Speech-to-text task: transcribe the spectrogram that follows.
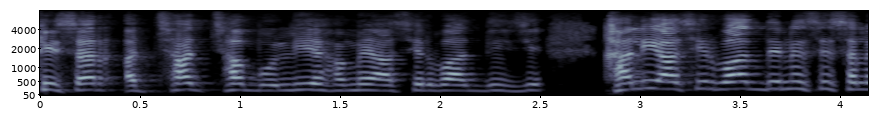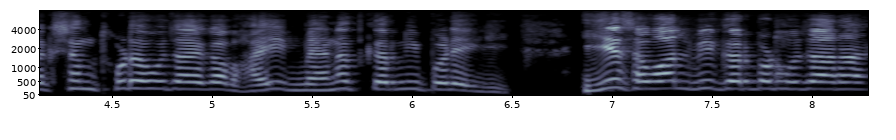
कि, सर अच्छा अच्छा बोलिए, हमें आशीर्वाद दीजिए। खाली आशीर्वाद देने से सिलेक्शन थोड़े हो जाएगा, भाई, मेहनत करनी पड़ेगी। ये सवाल भी गड़बड़ हो जा रहा है।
